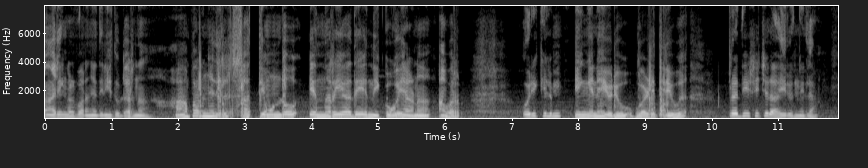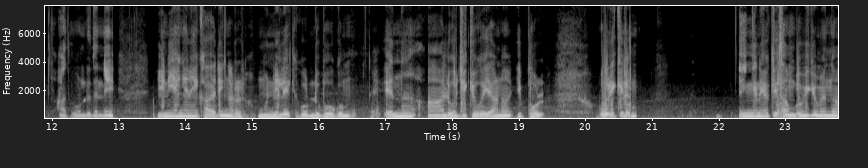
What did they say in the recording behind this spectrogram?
കാര്യങ്ങൾ പറഞ്ഞതിനെ തുടർന്ന് ആ പറഞ്ഞതിൽ സത്യമുണ്ടോ എന്നറിയാതെ നിൽക്കുകയാണ് അവർ. ഒരിക്കലും ഇങ്ങനെയൊരു വഴിത്തിരിവ് പ്രതീക്ഷിച്ചതായിരുന്നില്ല. അതുകൊണ്ട് തന്നെ ഇനി എങ്ങനെ കാര്യങ്ങൾ മുന്നിലേക്ക് കൊണ്ടുപോകും എന്ന് ആലോചിക്കുകയാണ് ഇപ്പോൾ. ഒരിക്കലും ഇങ്ങനെയൊക്കെ സംഭവിക്കുമെന്ന്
